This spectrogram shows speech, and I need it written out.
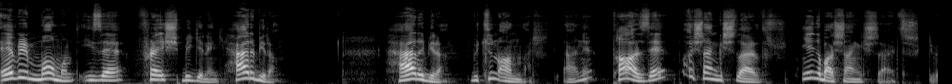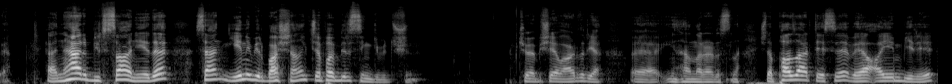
every moment is a fresh beginning. Her bir an. Her bir an. Bütün anlar. Yani taze başlangıçlardır. Yeni başlangıçlardır gibi. Yani her bir saniyede sen yeni bir başlangıç yapabilirsin gibi düşün. Şöyle bir şey vardır ya e, insanlar arasında. İşte pazartesi veya ayın biri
